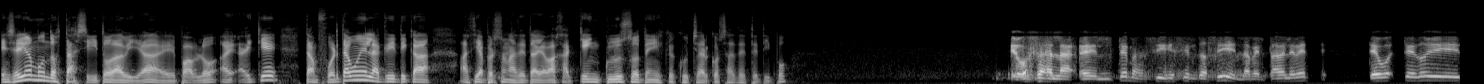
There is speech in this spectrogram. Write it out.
¿En serio el mundo está así todavía, eh, Pablo? ¿Hay, que, tan fuerte aún en la crítica hacia personas de talla baja, que incluso tenéis que escuchar cosas de este tipo? O sea, el tema sigue siendo así, lamentablemente. Te, te doy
